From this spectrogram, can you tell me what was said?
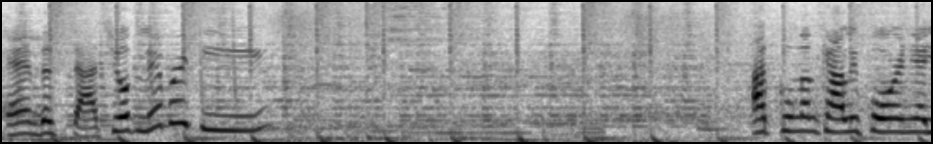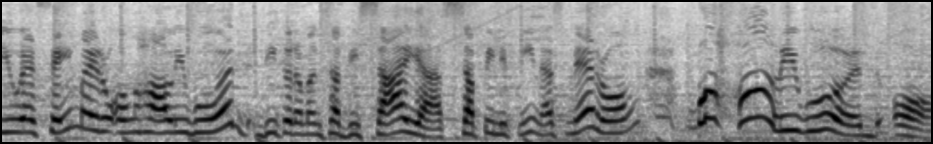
and the Statue of Liberty. At kung ang California, USA mayroong Hollywood, dito naman sa Visayas, sa Pilipinas, merong Hollywood. O,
